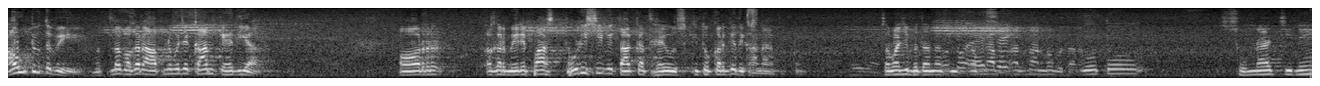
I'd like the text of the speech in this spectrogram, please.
आउट ऑफ़ द वे मतलब अगर आपने मुझे काम कह दिया और अगर मेरे पास थोड़ी सी भी ताकत है उसकी तो करके दिखाना है आपको। शर्मा जी बताना वो तो अपना अपना अनुभव बताना। वो तो सोमनाथ जी ने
